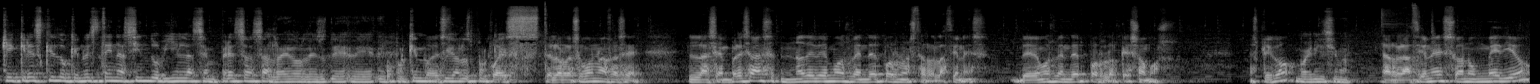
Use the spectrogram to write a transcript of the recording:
¿qué crees que es lo que no estén haciendo bien las empresas alrededor de, por qué no pues, cuidarlos? Pues te lo resumo en una frase. Las empresas no debemos vender por nuestras relaciones, debemos vender por lo que somos. ¿Me explico? Buenísimo. Las relaciones son un medio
